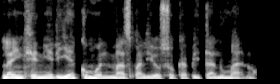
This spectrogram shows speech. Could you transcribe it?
la ingeniería como el más valioso capital humano.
